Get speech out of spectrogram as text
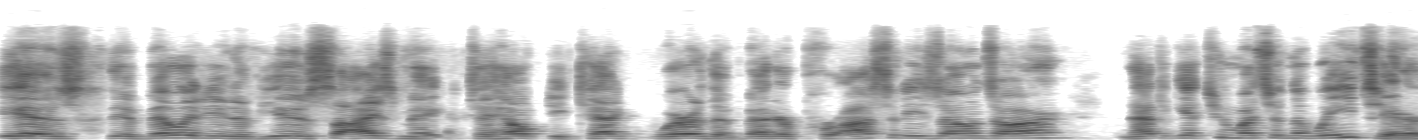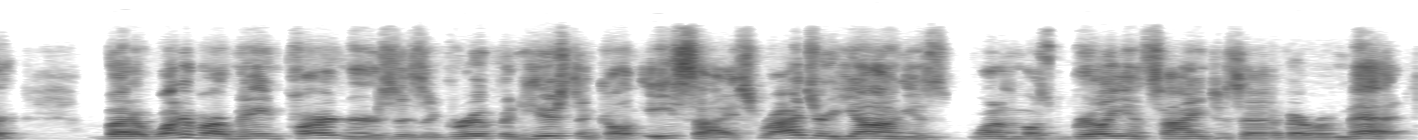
is the ability to use seismic to help detect where the better porosity zones are. Not to get too much in the weeds here, but one of our main partners is a group in Houston called eSeis. Roger Young is one of the most brilliant scientists I've ever met,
